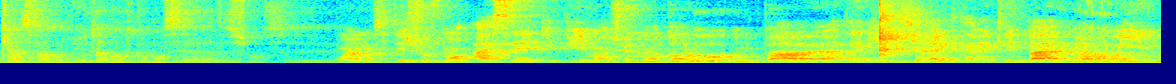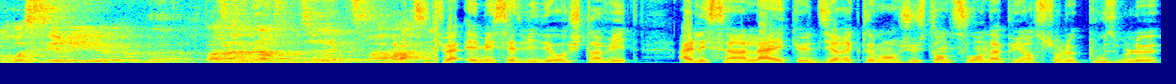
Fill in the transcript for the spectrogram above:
15-20 euh, minutes avant de commencer la natation. Ouais, un petit échauffement à sec et puis éventuellement dans l'eau, donc pas euh, attaquer direct avec les palmes mais envoyer une grosse série. Euh, pas se donner à fond direct. voilà. Si tu as aimé cette vidéo, je t'invite à laisser un like directement juste en dessous en appuyant sur le pouce bleu.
